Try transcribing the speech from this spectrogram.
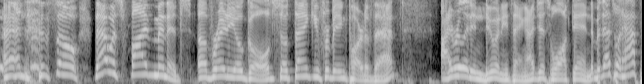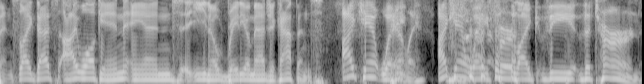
and so that was five minutes of Radio Gold. So thank you for being part of that. I really didn't do anything. I just walked in. But that's what happens. Like that's I walk in and you know radio magic happens. I can't wait. Apparently. I can't wait for like the the turn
